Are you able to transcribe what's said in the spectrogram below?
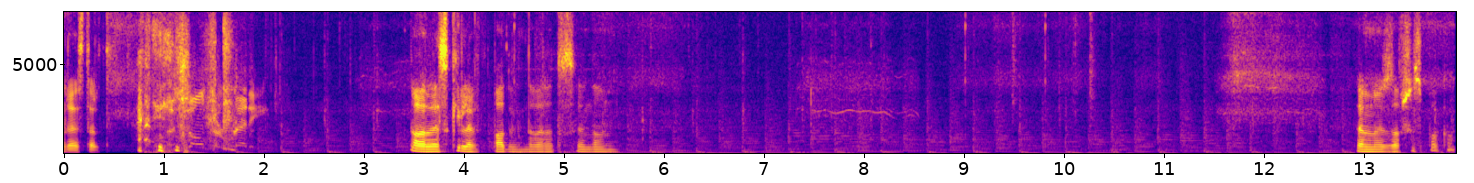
restart. O, ale skille wpadły, dobra, to sobie dam. Celno jest zawsze spoko.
